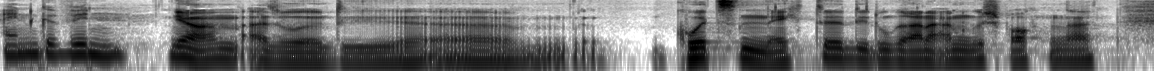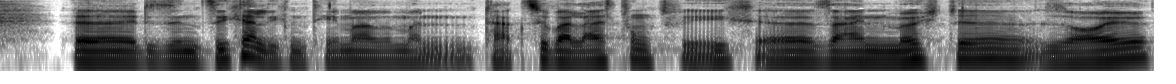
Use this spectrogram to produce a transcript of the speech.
ein Gewinn. Ja, also die äh, kurzen Nächte, die du gerade angesprochen hast, äh, die sind sicherlich ein Thema, wenn man tagsüber leistungsfähig äh, sein möchte, soll,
